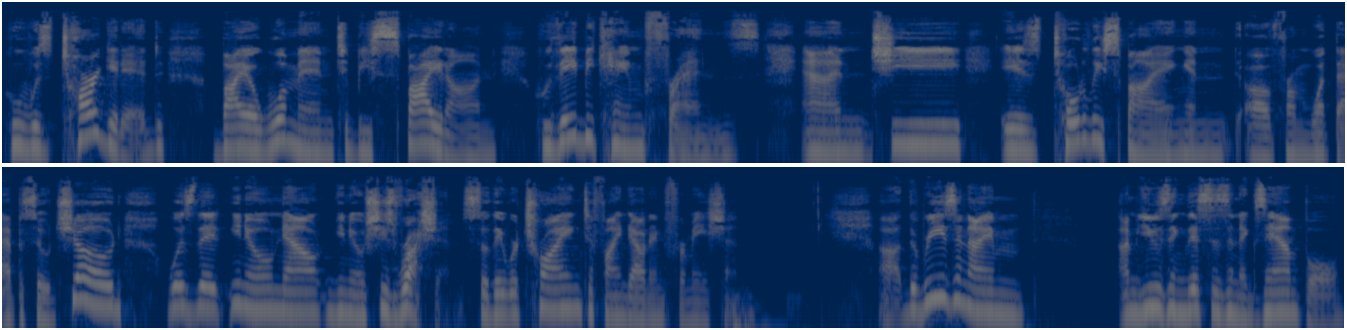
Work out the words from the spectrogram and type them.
who was targeted by a woman to be spied on, who they became friends, and she is totally spying. And uh, from what the episode showed, was that you know now you know she's Russian, so they were trying to find out information. Uh, the reason I'm I'm using this as an example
